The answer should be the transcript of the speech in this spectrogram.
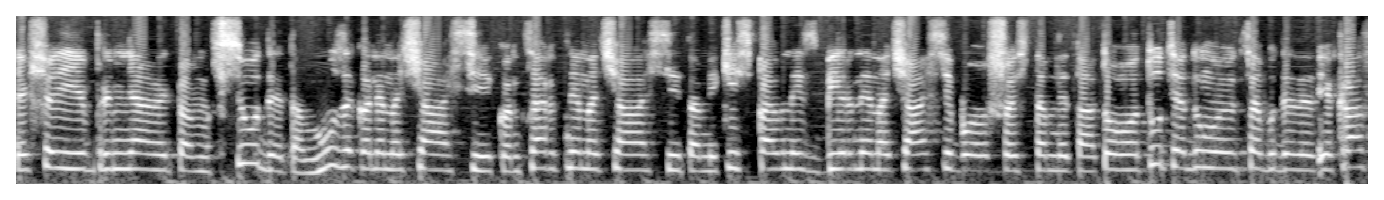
Якщо її приміняють там всюди, там музика не на часі, концерт не на часі, там якийсь певний збір не на часі, бо щось там не так. То тут я думаю, це буде якраз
